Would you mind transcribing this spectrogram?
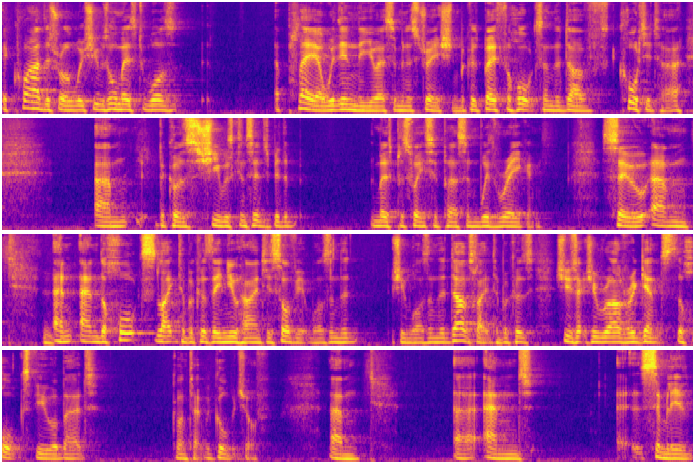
acquired this role where she was almost was a player within the US administration because both the Hawks and the Doves courted her um, because she was considered to be the, the most persuasive person with Reagan. So, um, and and the Hawks liked her because they knew how anti-Soviet was, and the she was, and the Doves liked her because she was actually rather against the Hawks' view about contact with Gorbachev, um, uh, and uh, similarly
